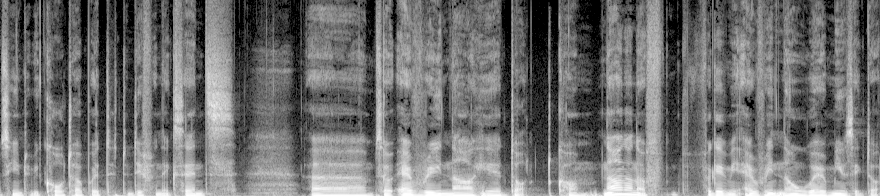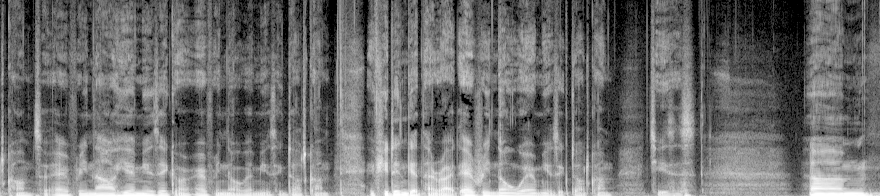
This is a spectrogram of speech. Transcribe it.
seem to be caught up with to different extents. Um, so everynowhere.com. No, no, no. F- forgive me. Everynowheremusic.com. So everynowheremusic or everynowheremusic.com. If you didn't get that right, everynowheremusic.com. Jesus. Um,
